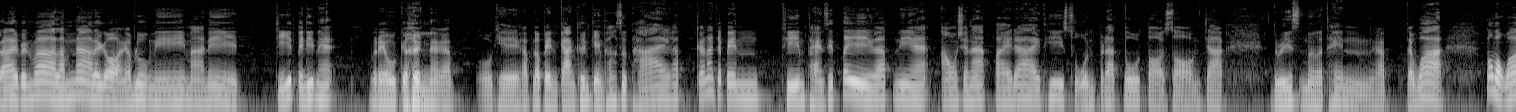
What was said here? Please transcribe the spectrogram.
กลายเป็นว่าล้ำหน้าไปก่อนครับลูกนี้มาเน่จี๊ดไปนิดนะฮะ เร็วเกินนะครับ โอเคครับ แล้วเป็นการขึ้นเกมครั้งสุดท้ายครับ ก็น่าจะเป็น ทีมแผนซิตี้ครับนี่ฮะเอาชนะไปได้ที่ศูนย์ประตูต่อ 2 จากดริสเมอร์เทนครับ แต่ว่าต้องบอกว่า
